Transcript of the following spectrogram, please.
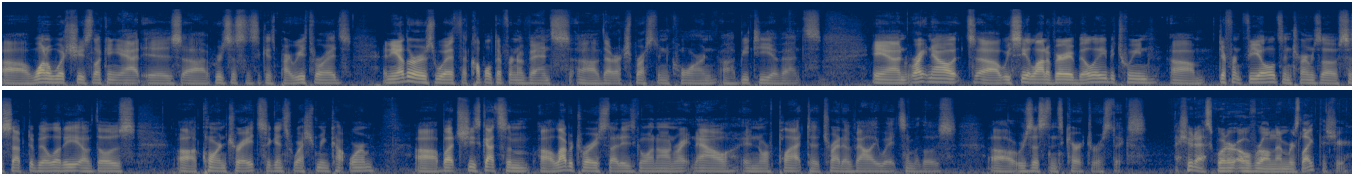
Uh, one of which she's looking at is uh, resistance against pyrethroids, and the other is with a couple different events uh, that are expressed in corn, uh, BT events. And right now, uh, we see a lot of variability between um, different fields in terms of susceptibility of those corn traits against western bean cutworm. but she's got some laboratory studies going on right now in North Platte to try to evaluate some of those resistance characteristics. I should ask, what are overall numbers like this year?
